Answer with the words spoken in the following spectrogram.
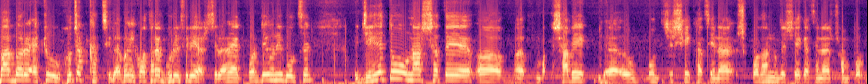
বারবার একটু হোচাট খাচ্ছিল এবং এই কথাটা ঘুরে ফিরে আসছিল। এক পর্যায়ে উনি বলছেন, যেহেতু ওনার সাথে সাবেক মন্ত্রী শেখ হাসিনা, প্রধানমন্ত্রী শেখ হাসিনার সম্পর্ক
